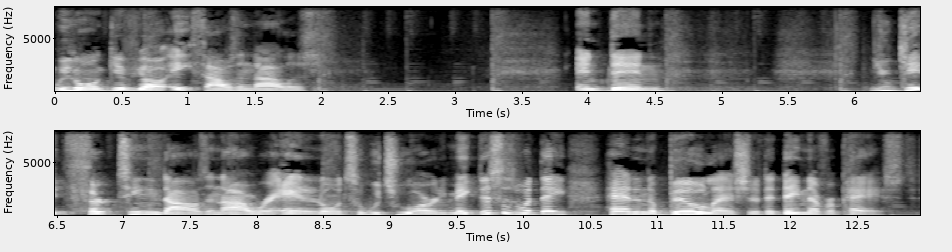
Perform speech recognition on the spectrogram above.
we're going to give y'all $8,000 and then you get $13 an hour added on to what you already make. This is what they had in the bill last year that they never passed.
